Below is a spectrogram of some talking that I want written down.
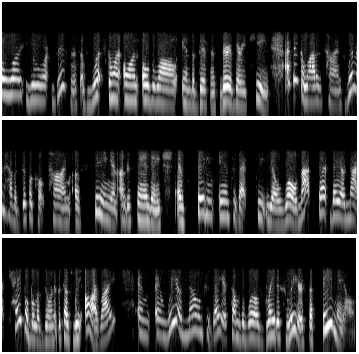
for your business of what's going on overall in the business. Very, very key. I think a lot of times women have a difficult time of seeing and understanding and fitting into that CEO role. Not that they are not capable of doing it because we are, right? And, and we are known today as some of the world's greatest leaders, the female.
